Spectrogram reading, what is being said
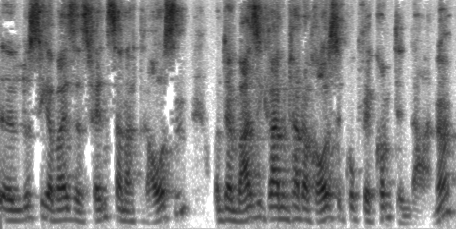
äh, lustigerweise das Fenster nach draußen und dann war sie gerade und hat auch rausgeguckt, wer kommt denn da, ne?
